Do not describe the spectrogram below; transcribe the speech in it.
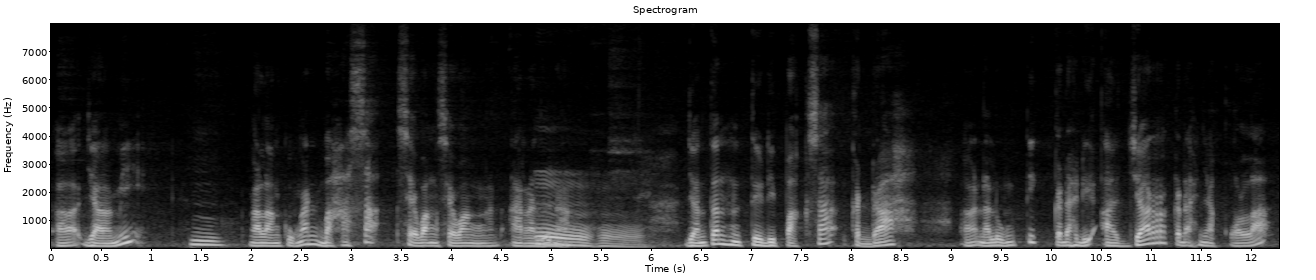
uh, jalmi Hmm. Ngalangkungan bahasa sewang-sewang aranjeuna. Hmm. Janten henteu dipaksa kedah uh, nalungtik, kedah diajar, kedah nyakola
